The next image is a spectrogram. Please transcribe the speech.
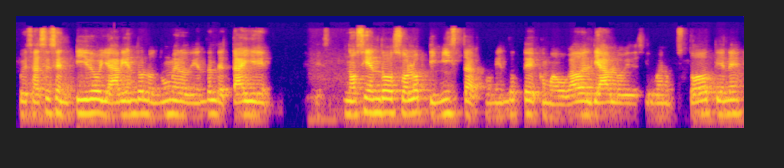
pues hace sentido ya viendo los números, viendo el detalle, no siendo solo optimista, poniéndote como abogado del diablo y decir, bueno, pues todo tiene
